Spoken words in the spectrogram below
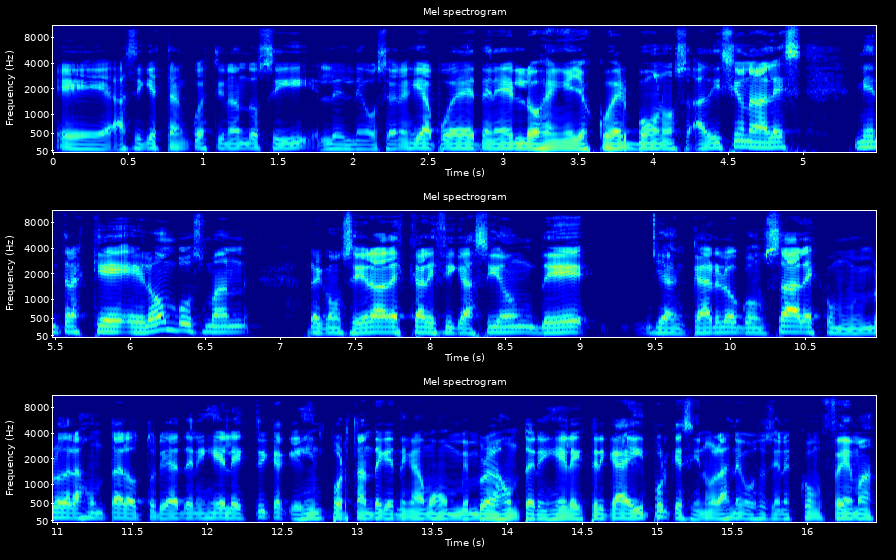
eh, así que están cuestionando si el negocio de energía puede detenerlos en ellos coger bonos adicionales, mientras que el ombudsman reconsidera la descalificación de Giancarlo González como miembro de la Junta de la Autoridad de Energía Eléctrica, que es importante que tengamos un miembro de la Junta de Energía Eléctrica ahí, porque si no las negociaciones con FEMA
